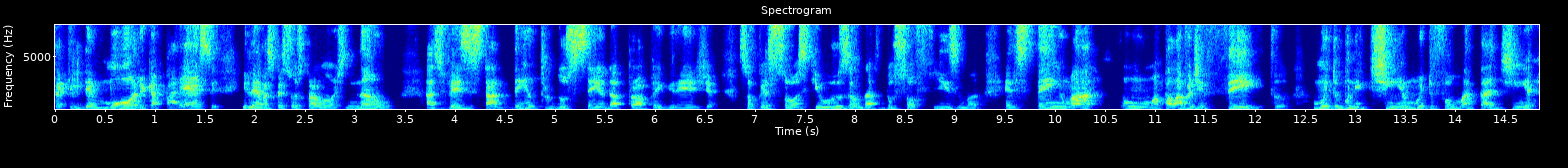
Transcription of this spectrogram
aquele demônio que aparece e leva as pessoas para longe. Não. Às vezes está dentro do seio da própria igreja. São pessoas que usam da, do sofisma. Eles têm uma, uma palavra de efeito, muito bonitinha, muito formatadinha,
